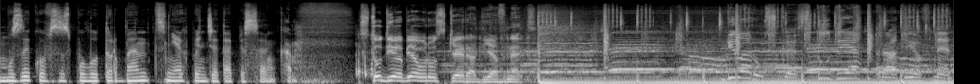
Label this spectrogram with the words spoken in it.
muzyków z zespołu Torbent niech będzie ta piosenka. Studio Białoruskie Radia Wnet. Białoruskie Studia Radio Wnet.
